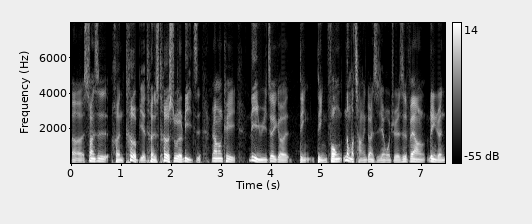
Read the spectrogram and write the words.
呃，算是很特别、特特殊的例子，让他们可以立于这个顶顶峰那么长一段时间？我觉得是非常令人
